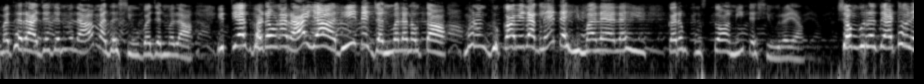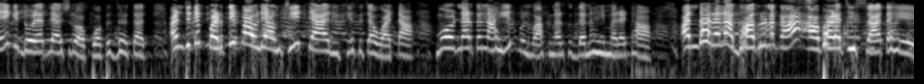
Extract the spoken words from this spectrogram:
माझा राजा जन्मला माझा शिवबा जन्मला. इतिहास घडवणारा या आधी ते जन्मला नव्हता. म्हणून झुकावे लागले त्या हिमालयालाही. कारण पुसतो आम्ही त्या शिवराया. शंभूराजे आठवले की डोळ्यातले अश्रू आपोआपच झळतात. आणि जिथे पडती पावले आमची त्या इतिहासाच्या वाटा. मोडणार तर नाहीच पण वाकणार सुद्धा नाही मराठा. अंधाराला घाबरू नका आभाळाची साथ आहे.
